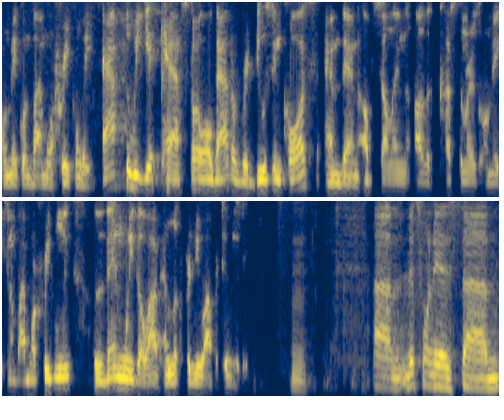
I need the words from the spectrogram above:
or make one buy more frequently. After we get past all that of reducing costs and then upselling other customers or making them buy more frequently, then we go out and look for new opportunity. Hmm. Um, this one is um,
